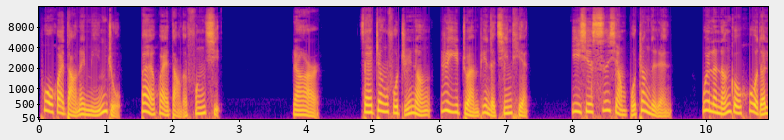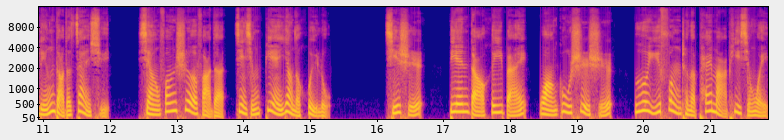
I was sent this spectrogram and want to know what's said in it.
破坏党内民主，败坏党的风气。然而，在政府职能日益转变的今天，一些思想不正的人，为了能够获得领导的赞许，想方设法的进行变样的贿赂，其实。颠倒黑白、罔顾事实、阿谀奉承的拍马屁行为，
